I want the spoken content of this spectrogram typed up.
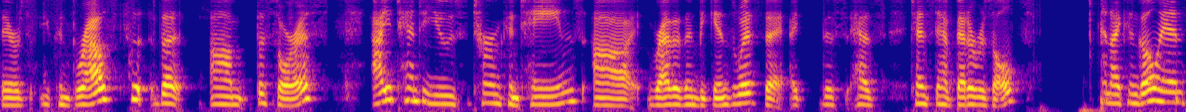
There's you can browse the, the um, thesaurus. I tend to use term contains uh, rather than begins with. I, this has tends to have better results. And I can go in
